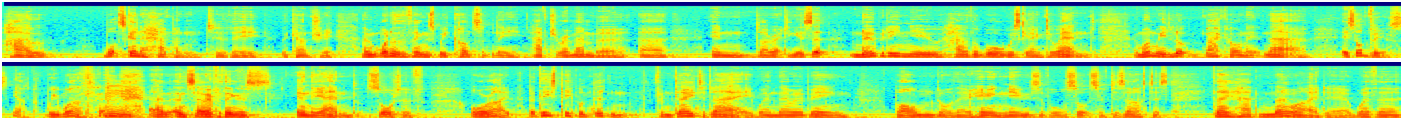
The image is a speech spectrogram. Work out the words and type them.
how what's going to happen to the, the country. And one of the things we constantly have to remember uh, in directing is that nobody knew how the war was going to end. And when we look back on it now, it's obvious, yeah, we won. Mm. and, and so everything is in the end, sort of all right. But these people didn't. From day to day, when they were being bombed or they were hearing news of all sorts of disasters, they had no idea whether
